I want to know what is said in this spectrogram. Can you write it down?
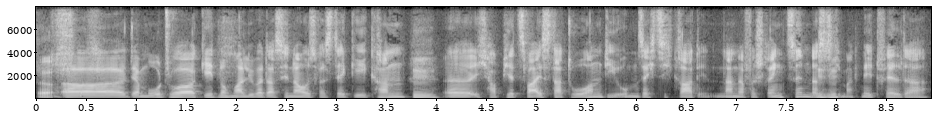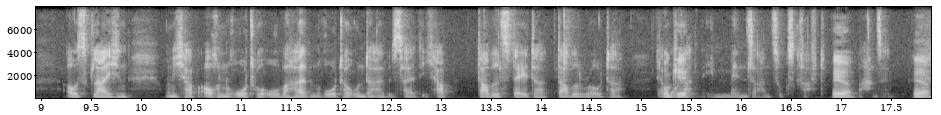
Ja. Äh, der Motor geht nochmal über das hinaus, was der G kann. Äh, ich habe hier zwei Statoren, die um 60 Grad ineinander verschränkt sind, dass sich die Magnetfelder ausgleichen. Und ich habe auch einen Rotor oberhalb, einen Rotor unterhalb. Das heißt, ich habe Double Stator, Double Rotor. Der Okay. Motor hat eine immense Anzugskraft. Ja. Wahnsinn. Ja.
